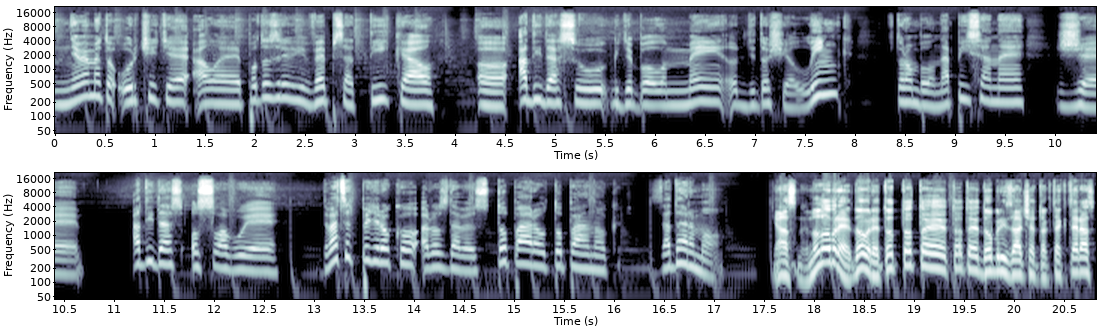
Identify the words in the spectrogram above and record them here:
nevieme to určite, ale podozrivý web sa týkal uh, Adidasu, kde bol mail, kde došiel link, v ktorom bolo napísané, že Adidas oslavuje 25 rokov a rozdávajú 100 párov topánok zadarmo. Jasné, no dobre, dobre, to, toto, je, toto je dobrý začiatok. Tak teraz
